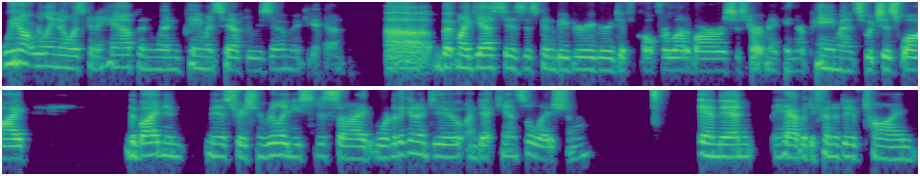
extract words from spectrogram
we don't really know what's going to happen when payments have to resume again. Uh, but my guess is it's going to be very very difficult for a lot of borrowers to start making their payments which is why the biden administration really needs to decide what are they going to do on debt cancellation and then have a definitive time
